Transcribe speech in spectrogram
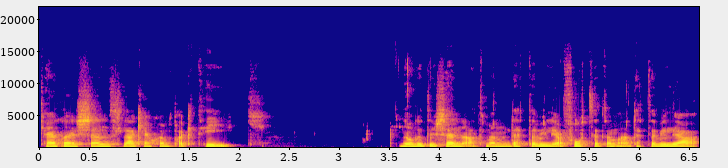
Kanske en känsla, kanske en praktik. Något du känner att men detta vill jag fortsätta med, detta vill jag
